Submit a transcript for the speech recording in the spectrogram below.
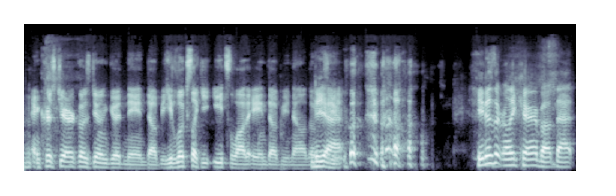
Mhm. and Chris Jericho is doing good in A and W. He looks like he eats a lot of A and W now, though. Yeah. he doesn't really care about that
